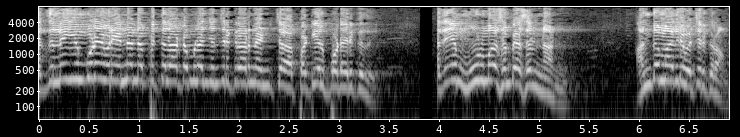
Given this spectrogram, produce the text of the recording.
அதுலயும் கூட இவர் என்னென்ன பித்தலாட்டம்லாம் செஞ்சிருக்கிறாருன்னு பட்டியல் போட இருக்குது. அதே மூணு மாசம் பேசணும் நான். அந்த மாதிரி வச்சிருக்கிறோம்.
